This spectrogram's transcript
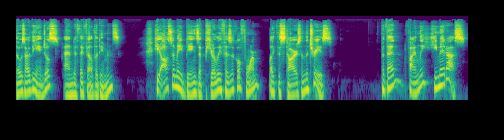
Those are the angels, and if they fail, the demons. He also made beings of purely physical form, like the stars and the trees. But then, finally, he made us.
